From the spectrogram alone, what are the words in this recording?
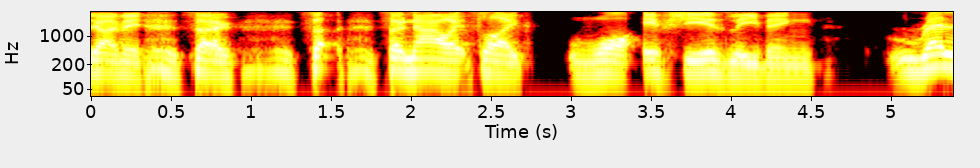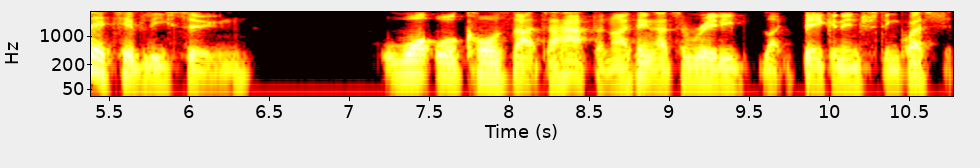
know what I mean? So, so, so now it's like, what if she is leaving relatively soon? What will cause that to happen? I think that's a really like big and interesting question.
